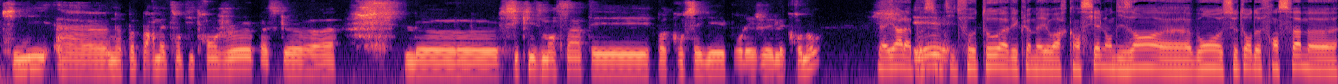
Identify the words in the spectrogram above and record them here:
qui euh, ne peut pas remettre son titre en jeu parce que le cyclisme enceinte est pas conseillé pour les, les chronos. D'ailleurs, elle a posté une petite photo avec le maillot arc-en-ciel en disant bon, ce Tour de France femme,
